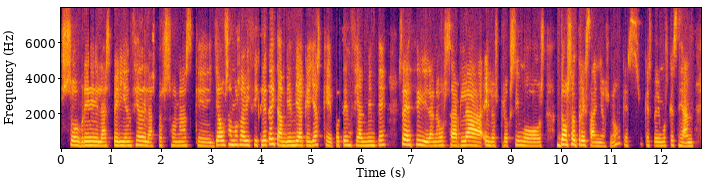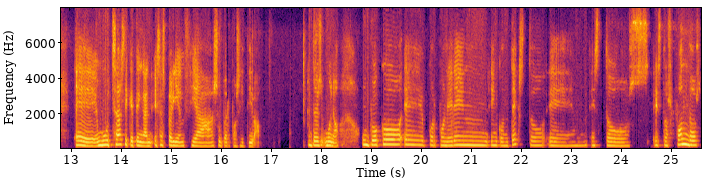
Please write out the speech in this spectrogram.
sobre la experiencia de las personas que ya usamos la bicicleta y también de aquellas que potencialmente se decidirán a usarla en los próximos dos o tres años, ¿no? que, esperemos que sean eh, muchas y que tengan esa experiencia súper positiva. Entonces, bueno, un poco eh, por poner en, contexto eh, estos, estos fondos,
